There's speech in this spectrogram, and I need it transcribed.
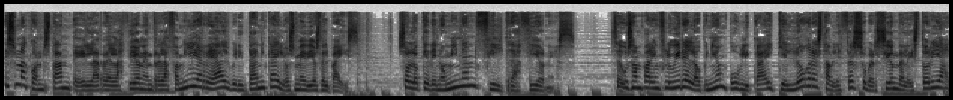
es una constante en la relación entre la familia real británica y los medios del país. Son lo que denominan filtraciones. Se usan para influir en la opinión pública y quien logra establecer su versión de la historia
